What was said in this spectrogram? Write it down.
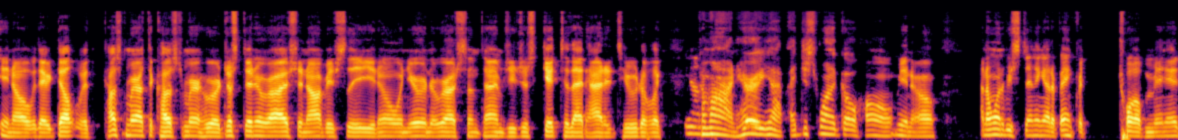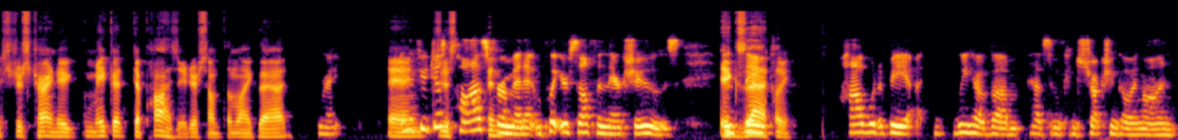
you know, they're dealt with customer after customer who are just in a rush. And obviously, you know, when you're in a rush, sometimes you just get to that attitude of like, Yeah. come on, hurry up. I just want to go home, you know. I don't want to be standing at a bank for 12 minutes just trying to make a deposit or something like that. Right. And, And, if you just, pause and- for a minute and put yourself in their shoes, and think, exactly. how would it be? We have um, had some construction going on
